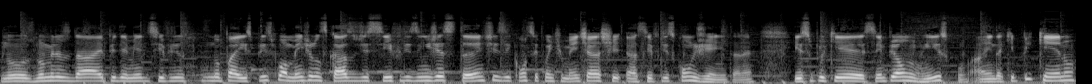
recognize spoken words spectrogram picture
nos números da epidemia de sífilis no país, principalmente nos casos de sífilis em gestantes e, consequentemente, a, sífilis congênita. Né? Isso porque sempre há um risco, ainda que pequeno,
